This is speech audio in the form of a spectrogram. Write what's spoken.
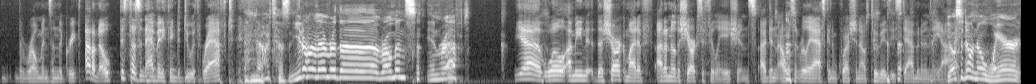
the Romans and the Greeks. I don't know. This doesn't have anything to do with Raft. no, it doesn't. You don't remember the Romans in Raft? Yeah, well, I mean, the shark might have. I don't know the shark's affiliations. I didn't. I wasn't really asking him question. I was too busy stabbing him in the eye. You also don't know where,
